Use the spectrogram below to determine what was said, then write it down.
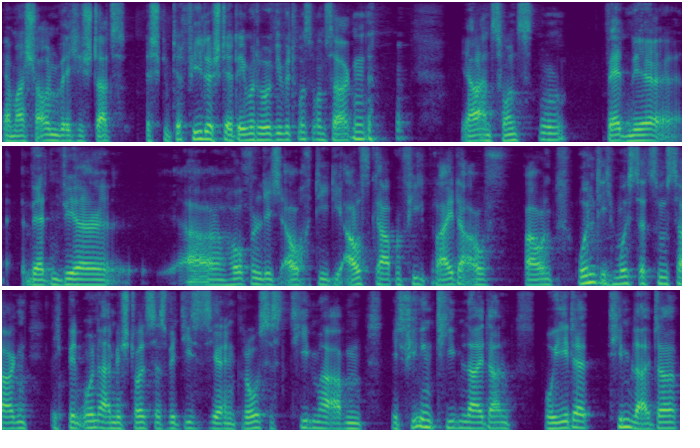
Ja, mal schauen, welche Stadt es gibt ja viele Städte im Ruhrgebiet, muss man sagen. Ja, ansonsten werden wir, werden wir äh, hoffentlich auch die, die Aufgaben viel breiter aufbauen. Und ich muss dazu sagen, ich bin unheimlich stolz, dass wir dieses Jahr ein großes Team haben mit vielen Teamleitern, wo jeder Teamleiter,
